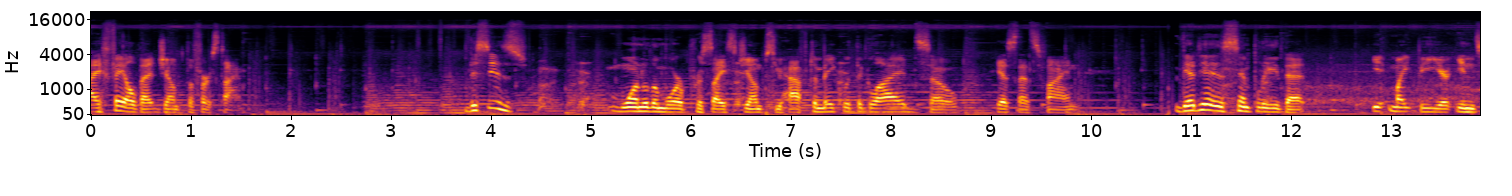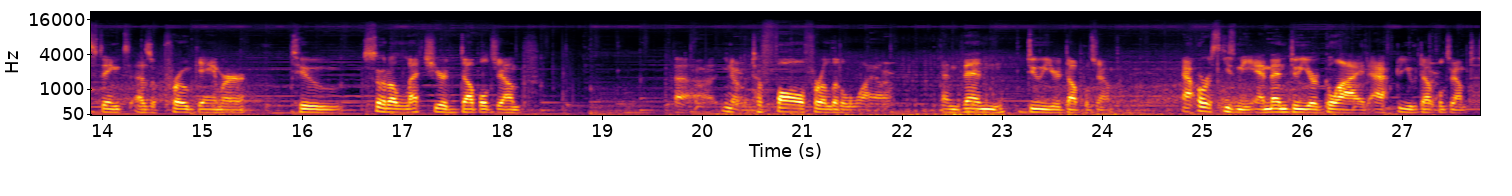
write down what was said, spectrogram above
I fail that jump the first time. This is one of the more precise jumps you have to make with the glide, so yes, that's fine. The idea is simply that it might be your instinct as a pro gamer to sort of let your double jump, uh, you know, to fall for a little while, and then do your double jump. Or, excuse me, and then do your glide after you've double jumped.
